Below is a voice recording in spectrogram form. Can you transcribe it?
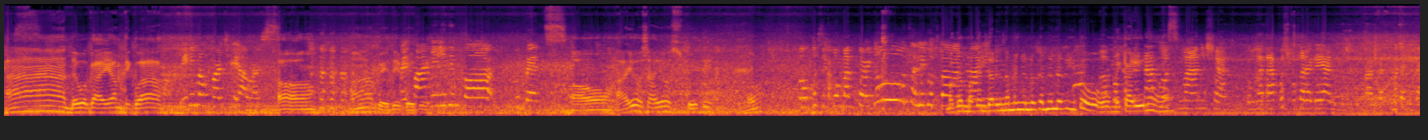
Ah, dawagayam, tikwa. Minimum for 3 hours. Oo. Ah, pwede, May pwede. family din po. Two pets. Oo, ayos, ayos, pwede. Oh. Kung gusto ko mag-tour doon sa likod pa. Mag maganda rin naman yung lugar nila rito. Oo, may kainan. oh. Tapos maano siya. Kung natapos po talaga yan, magat maganda.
